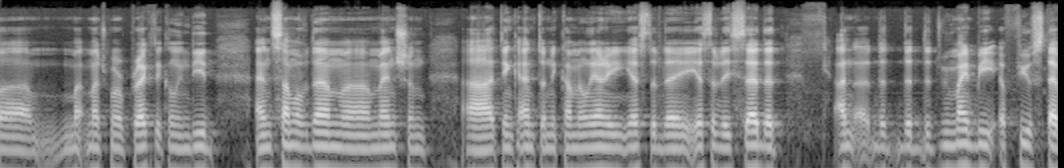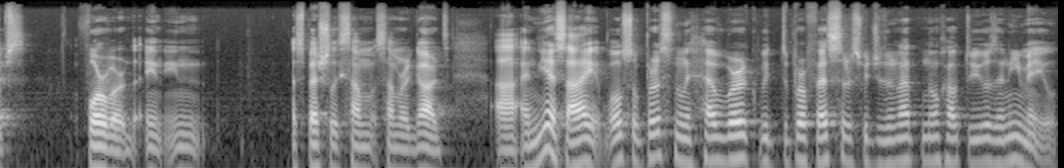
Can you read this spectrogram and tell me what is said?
uh, much more practical indeed, and some of them uh, mentioned. Uh, I think Anthony Camilleri yesterday yesterday said that, and uh, that, that, that we might be a few steps forward in, in especially some some regards. Uh, and yes, I also personally have worked with professors which do not know how to use an email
